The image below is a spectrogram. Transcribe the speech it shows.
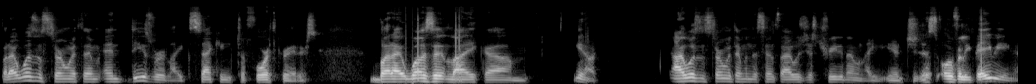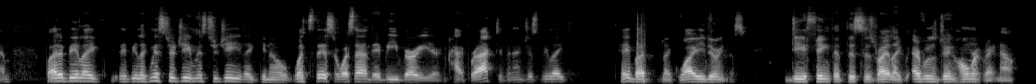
but I wasn't stern with them. And these were like second to fourth graders, but I wasn't like, um, you know, I wasn't stern with them in the sense that I was just treating them like, you know, just overly babying them. But I'd be like, they'd be like, Mr. G, Mr. G, like, you know, what's this or what's that? And they'd be very hyperactive. And I'd just be like, hey, bud, like, why are you doing this? Do you think that this is right? Like, everyone's doing homework right now.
